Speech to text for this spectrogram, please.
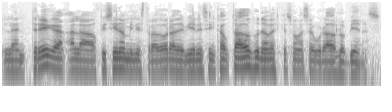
la entrega a la oficina administradora de bienes incautados una vez que son asegurados los bienes.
